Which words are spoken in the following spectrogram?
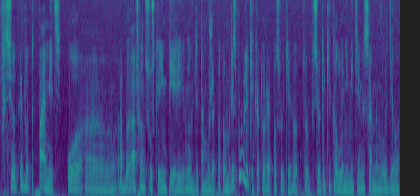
все, вот память о, э, об, о французской империи, ну, или там уже потом республике, которая, по сути, вот, все-таки колониями теми самыми владела,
